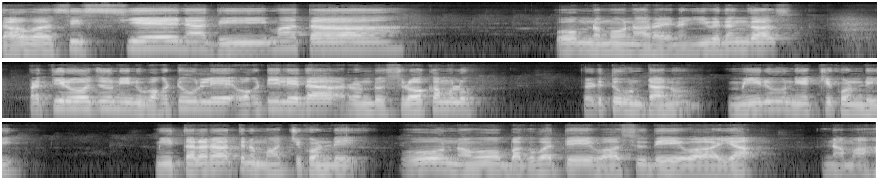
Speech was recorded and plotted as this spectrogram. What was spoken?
తవ శిష్యేన ధీమత ఓం నమో నారాయణ ఈ విధంగా ప్రతిరోజు నేను ఒకటి లే ఒకటి లేదా రెండు శ్లోకములు పెడుతూ ఉంటాను. మీరు నేర్చుకోండి. మీ తలరాతను మార్చుకోండి. ఓ నమో భగవతే వాసుదేవాయ నమః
